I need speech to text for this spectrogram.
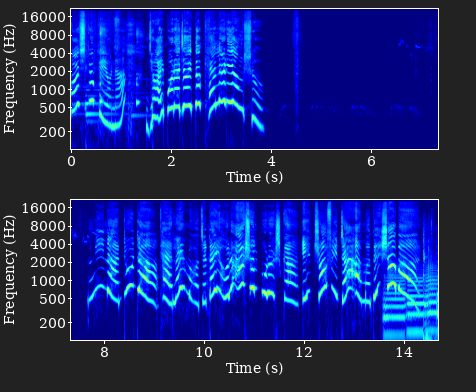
কষ্ট পেও না। জয় পরাজয় তো খেলারই অংশ। নিনা, ডুডা, খেলার মজাটাই হলো আসল পুরস্কার। এই ট্রফিটা আমাদের সবার।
